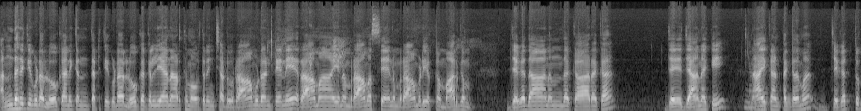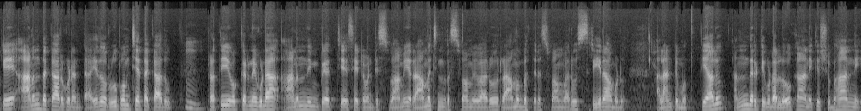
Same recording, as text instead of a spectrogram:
అందరికీ కూడా లోకానికి అంతటికీ కూడా లోక కళ్యాణార్థం అవతరించాడు. రాముడు అంటేనే రామాయణం రామస్యాయనం రాముడి యొక్క మార్గం. జగదానందకారక జయ జానకి నాయక అంటాం కదమ్మా? జగత్తుకే ఆనందకారకుడు అంట ఏదో రూపం చేత కాదు. ప్రతి ఒక్కరిని కూడా ఆనందింప చేసేటువంటి స్వామి రామచంద్ర స్వామి వారు రామభద్ర స్వామి వారు శ్రీరాముడు. అలాంటి ముత్యాలు అందరికీ కూడా లోకానికి శుభాన్ని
